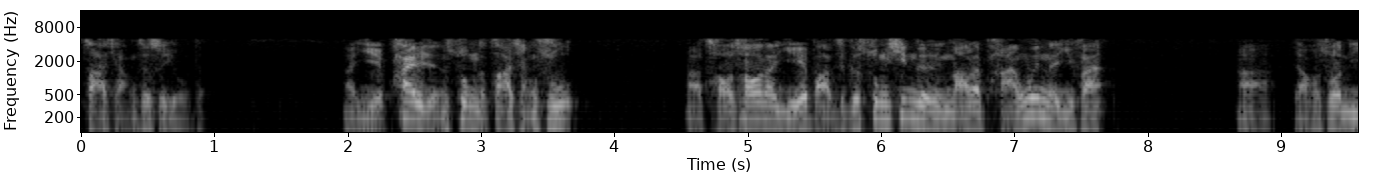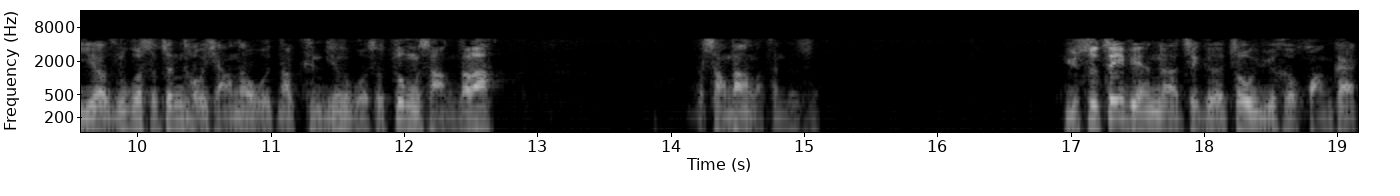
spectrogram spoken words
诈降这是有的，啊，也派人送了诈降书，啊，曹操呢也把这个送信的人拿来盘问了一番，啊，然后说你要如果是真投降呢，我那肯定是我是重赏的啦，上当了，反正是。于是这边呢，这个周瑜和黄盖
